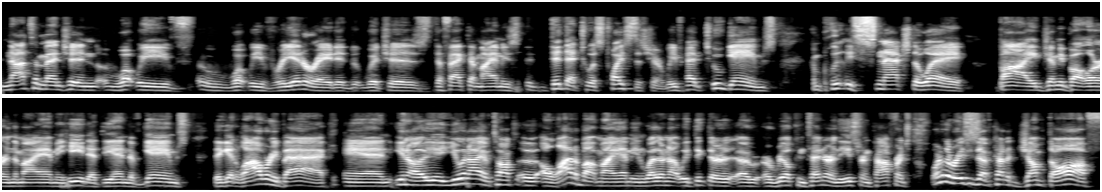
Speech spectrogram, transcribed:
not to mention what we've what we've reiterated which is the fact that miami's did that to us twice this year we've had two games completely snatched away by jimmy butler and the miami heat at the end of games they get lowry back and you know you and i have talked a lot about miami and whether or not we think they're a, a real contender in the eastern conference one of the reasons i've kind of jumped off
